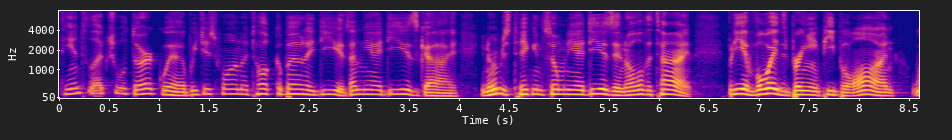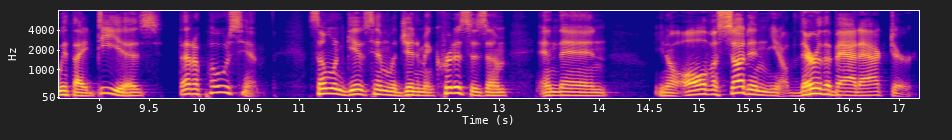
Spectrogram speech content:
the intellectual dark web. We just want to talk about ideas. I'm the ideas guy. You know, I'm just taking so many ideas in all the time. But he avoids bringing people on with ideas that oppose him. Someone gives him legitimate criticism, and then, you know, all of a sudden, you know, they're the bad actor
